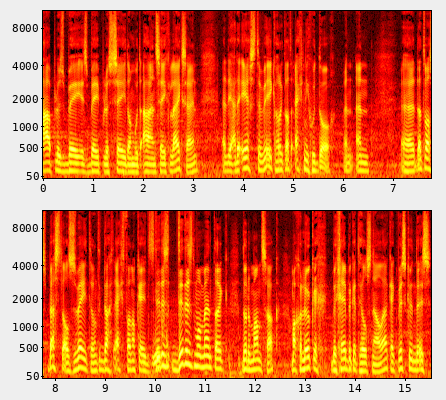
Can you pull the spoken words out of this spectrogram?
a plus b is b plus c, dan moet a en c gelijk zijn. En ja, de eerste week had ik dat echt niet goed door. En, en uh, dat was best wel zweten. Want ik dacht echt van oké, dit, is, dit is het moment dat ik door de mand zak. Maar gelukkig begreep ik het heel snel. Hè? Kijk, wiskunde is,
